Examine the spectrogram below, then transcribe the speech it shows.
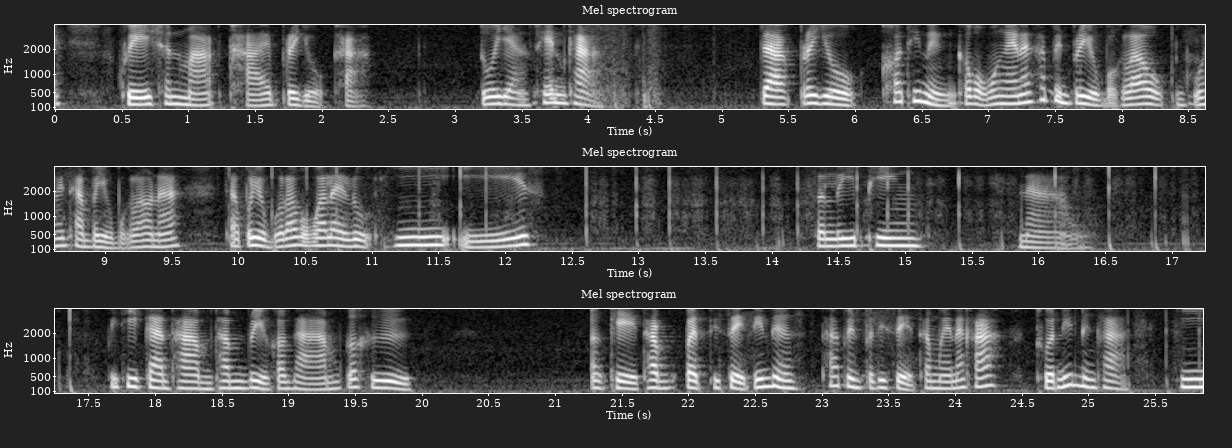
question mark ท้ายประโยคค่ะ ตัวอย่างเช่นค่ะ จากประโยคข้อที่หนึ่งเขาบอกว่าไงนะ ถ้าเป็นประโยคบอกเล่าคุณครูให้ทำประโยคบอกเล่านะ จากประโยคบอกเล่าบอกว่าอะไรลูก he is sleeping now วิธีการทำทำประโยคคำถามก็คือ โอเคทำปฏิเสธนิดนึง ถ้าเป็นปฏิเสธทำไงนะคะ ทวนนิดนึงค่ะ he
